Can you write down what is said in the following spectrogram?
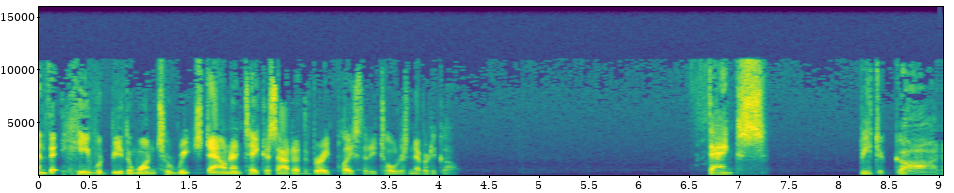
and that He would be the one to reach down and take us out of the very place that He told us never to go. Thanks be to God.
